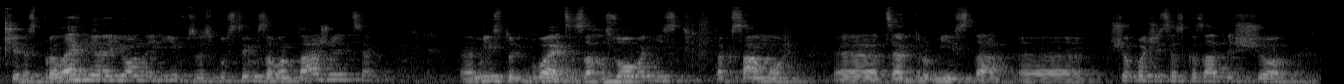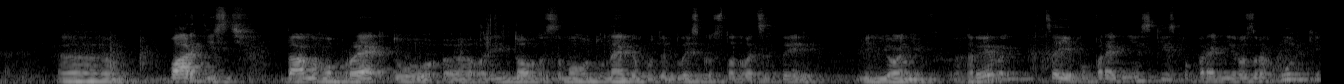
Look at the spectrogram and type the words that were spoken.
через прилеглі райони, і в зв'язку з цим завантажується. Е, Місто відбувається загазованість так само е, центру міста. Е, що хочеться сказати, що вартість даного проекту е, орієнтовно самого тунелю буде близько 120 мільйонів гривень. Це є попередній ескіз, попередні розрахунки.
